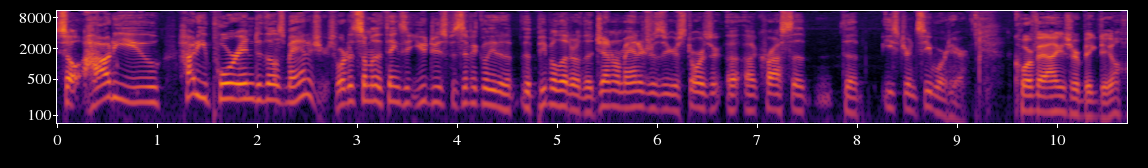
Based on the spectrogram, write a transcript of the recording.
So how do you how do you pour into those managers? What are some of the things that you do specifically to the, the people that are the general managers of your stores uh, across the the eastern seaboard here? Core values are a big deal.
